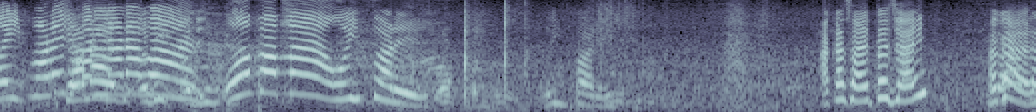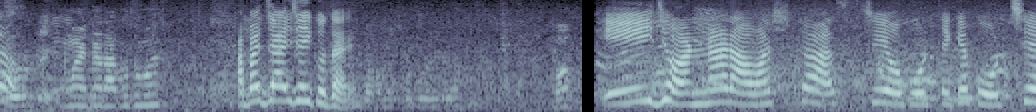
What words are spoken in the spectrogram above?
ওই পারে ও বাবা ওই পারে। ওই পারে। আকাশ আয় তো যাই। আকাশ। মা রাখো তোমার আবার যাই যাই কোথায়? এই ঝর্ণার আওয়াজটা আসছে ওপর থেকে পড়ছে।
